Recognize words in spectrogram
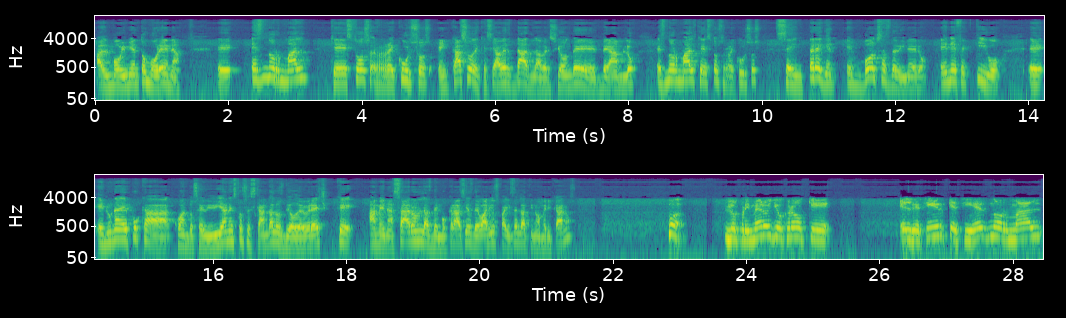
al movimiento Morena. Eh, es normal que estos recursos, en caso de que sea verdad la versión de, AMLO, es normal que estos recursos se entreguen en bolsas de dinero, en efectivo, eh, en una época cuando se vivían estos escándalos de Odebrecht que amenazaron las democracias de varios países latinoamericanos? lo primero yo creo que el decir que si es normal,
